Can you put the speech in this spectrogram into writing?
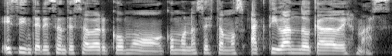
es interesante saber cómo, cómo nos estamos activando cada vez más.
